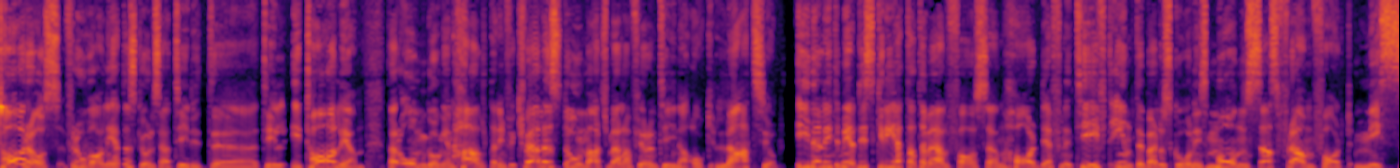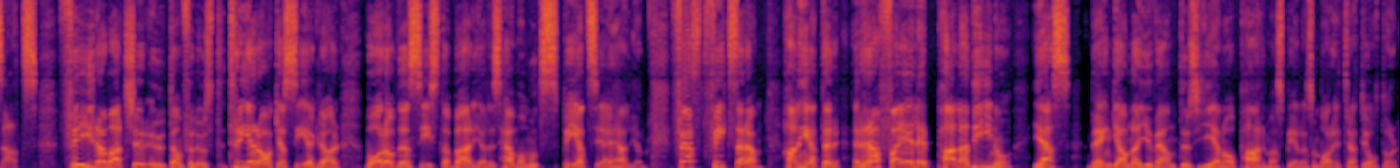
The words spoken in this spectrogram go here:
tar oss, för ovanlighetens skull så här tidigt, eh, till Italien, där omgången haltar inför kvällens stormatch mellan Fiorentina och Lazio. I den lite mer diskreta tabellfasen har definitivt inte Berlusconis Monsas framfart missats. Fyra matcher utan förlust, tre raka segrar, varav den sista bärgades hemma mot Spezia i helgen. Festfixaren, han heter Raffaele Palladino. Yes, den gamla Juventus, Genoa och Parma-spelaren som bara är 38 år,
